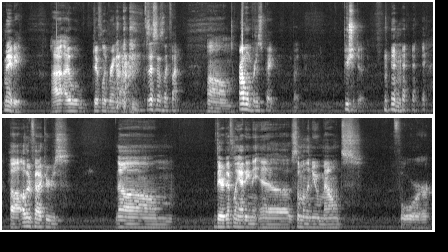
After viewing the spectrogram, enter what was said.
Maybe. I, I will definitely bring it up. Because that sounds like fun. Um, I won't participate, but you should do it. uh, other factors. Um, they're definitely adding uh, some of the new mounts for.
